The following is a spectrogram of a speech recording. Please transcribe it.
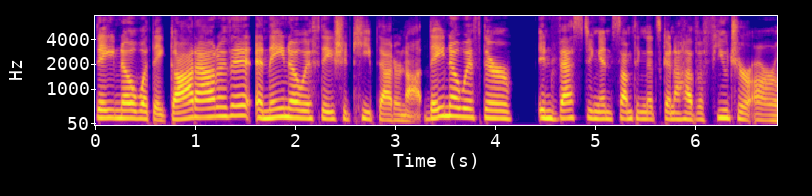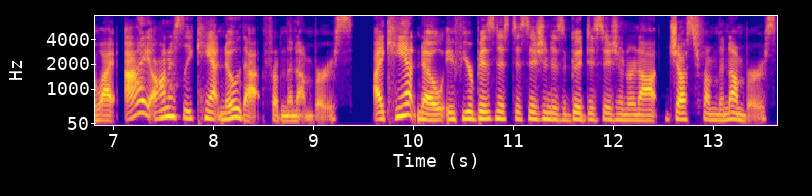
They know what they got out of it and they know if they should keep that or not. They know if they're investing in something that's going to have a future ROI. I honestly can't know that from the numbers. I can't know if your business decision is a good decision or not just from the numbers.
